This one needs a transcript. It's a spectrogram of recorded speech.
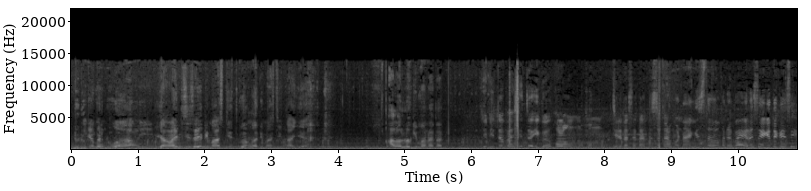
duduknya berdua. Yang lain sih saya di masjid, gua nggak di masjid aja. Kalau lu gimana tadi? jadi tuh pas itu Igo kalau ngomong cerita setan tuh suka mau nangis tau. Kenapa ya? Lu kayak gitu gak sih?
